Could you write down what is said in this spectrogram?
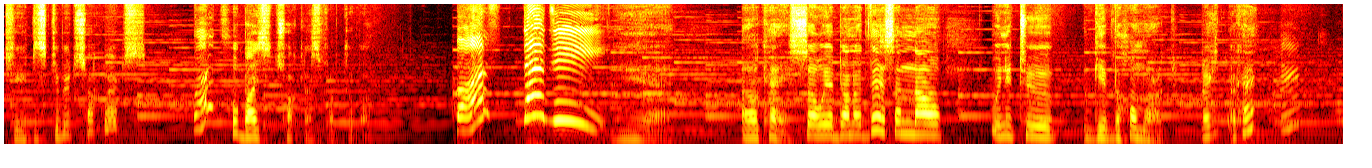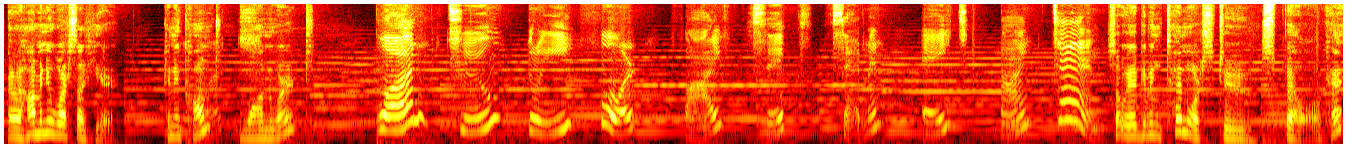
She distributes chocolates. What? Who buys chocolates for Tuba? Boss Daddy! Yeah. Okay, so we're done with this, and now we need to give the homework. Right? Okay. Now, how many words are here? Can you count? One word. One, two, three, four, five, six, seven, eight, nine, ten. So we are giving 10 words to spell, okay?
